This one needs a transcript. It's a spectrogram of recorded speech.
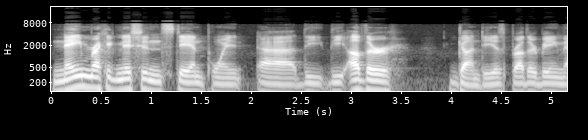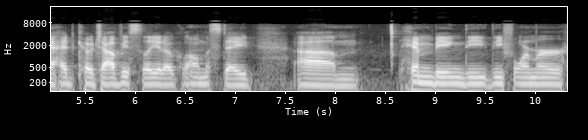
name recognition standpoint, uh, the the other Gundy, his brother being the head coach, obviously at Oklahoma State, um, him being the the former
